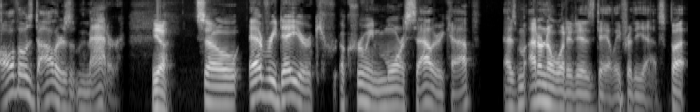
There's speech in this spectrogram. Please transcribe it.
all those dollars matter. Yeah. So, every day you're accruing more salary cap as I don't know what it is daily for the Avs, but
